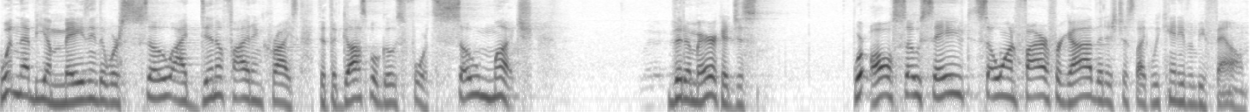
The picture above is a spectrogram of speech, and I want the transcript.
Wouldn't that be amazing that we're so identified in Christ that the gospel goes forth so much that America just, we're all so saved, so on fire for God that it's just like we can't even be found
